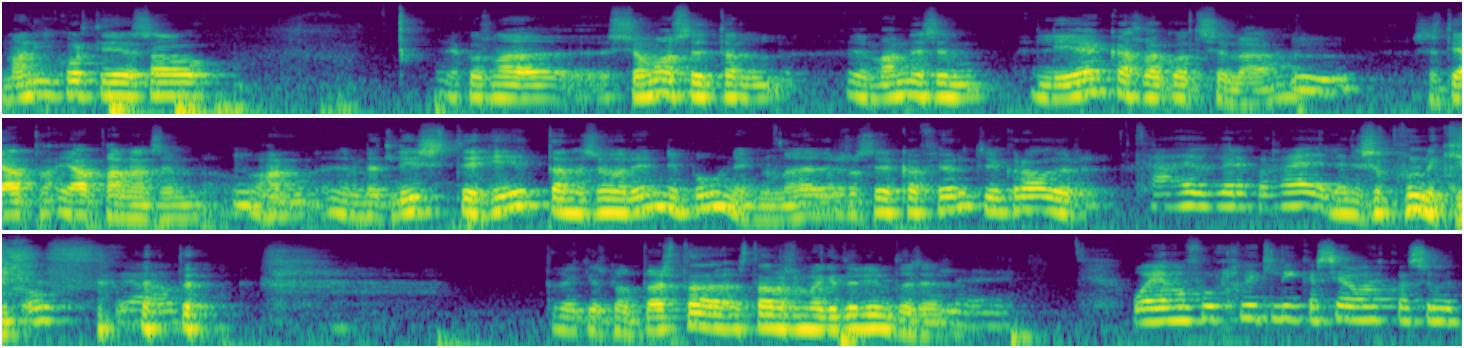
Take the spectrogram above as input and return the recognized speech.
man ekki hvort ég sá eitthvað svona við manni sem lék alltaf Godzilla mm, Japanan sem og hann lísti hitana sem var inn í búningnum það hefur verið svo cirka 40 gráður. Það hefur verið eitthvað inn í hræðilegt þessu búningi. Úff, já. Þetta er ekki svona besta starf sem maður getur ímyndað sér. Nei. Og ef fólk vil líka sjá eitthvað sem er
